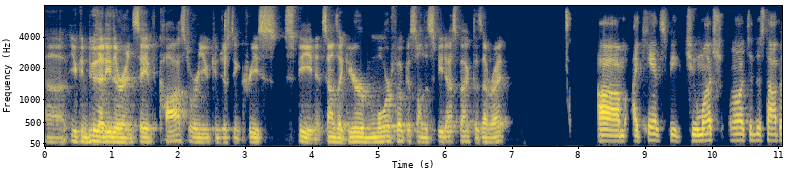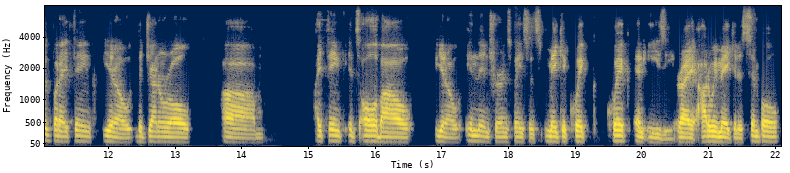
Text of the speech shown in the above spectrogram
uh, you can do that either and save cost or you can just increase speed. And it sounds like you're more focused on the speed aspect. Is that right? Um, I can't speak too much uh, to this topic, but I think you know the general um, I think it's all about, you know, in the insurance space, it's make it quick, quick and easy, right? How do we make it as simple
